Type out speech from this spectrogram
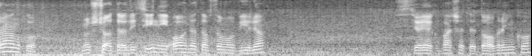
ранку. Ну що, традиційний огляд автомобіля. Все, як бачите, добренько.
